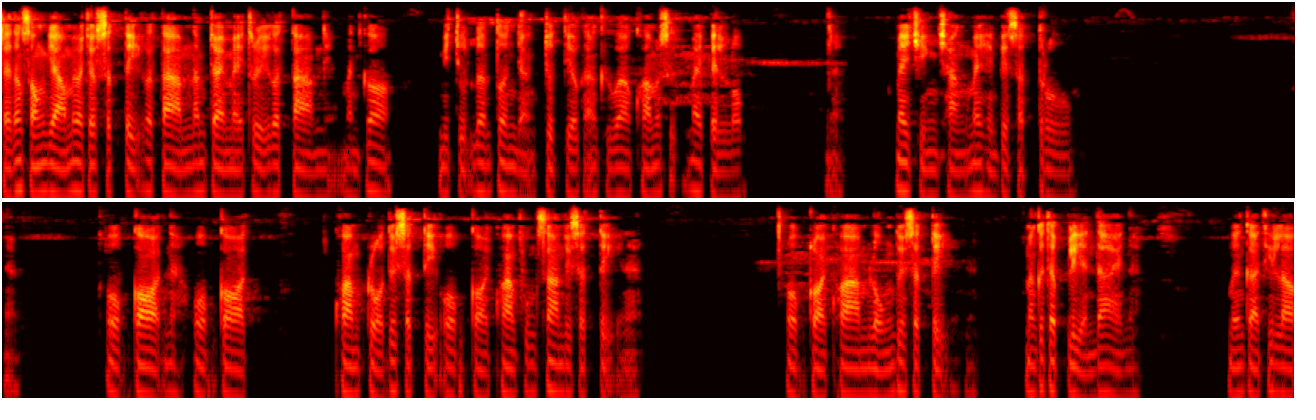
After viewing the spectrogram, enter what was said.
แต่ทั้งสองอย่างไม่ว่าจะสติก็ตามน้ำใจไมตรีก็ตามเนี่ยมันก็มีจุดเริ่มต้นอย่างจุดเดียวกันก็คือว่าความรู้สึกไม่เป็นลบนะไม่ชิงชังไม่เห็นเป็นศัตรูนะโอบกอดนะโอบกอดความโกรธด้วยสติโอบกอดความฟุ้งซ่านด้วยสตินะ อบกอดความหลงด้วยสติ มันก็จะเปลี่ยนได้นะ เหมือนกับที่เรา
